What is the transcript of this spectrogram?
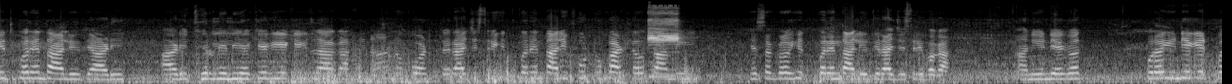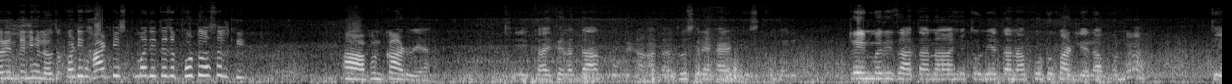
इथपर्यंत आली होती आडी आडी फिरलेली एक एक एक एक जागा आहे ना नको वाटतं राजश्री इथपर्यंत आली फोटो काढलं होतं आम्ही. हे सगळं इथपर्यंत आली होती राजश्री बघा. आणि इंडिया गेट पुरं इंडिया गेटपर्यंत नेलं होतं. पण हार्ड डिस्कमध्ये त्याचा फोटो असेल की? हां आपण काढूया. ठीक आहे त्याला दाखवूया. आता दुसऱ्या हँड डिस्कमध्ये ट्रेनमध्ये जाताना इथून येताना फोटो काढलेला आपण ना. ते.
